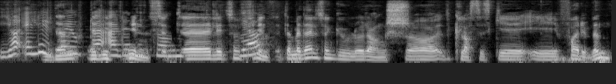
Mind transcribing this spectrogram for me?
Ja, jeg lurer på om jeg har gjort det. Er det litt sånn litt sånn Ja. frynsete med det, litt sånn gul-oransje og klassisk i, i farven.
